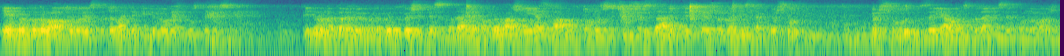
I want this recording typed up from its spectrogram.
Я їм пропонував товариство, давайте підемо розпустимося. Підемо на перевибори. Ви пишете складання повноважень, я з вами в тому ж цій же залі, при журналістах пишу, пишу заяву на складання цих повноважень.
